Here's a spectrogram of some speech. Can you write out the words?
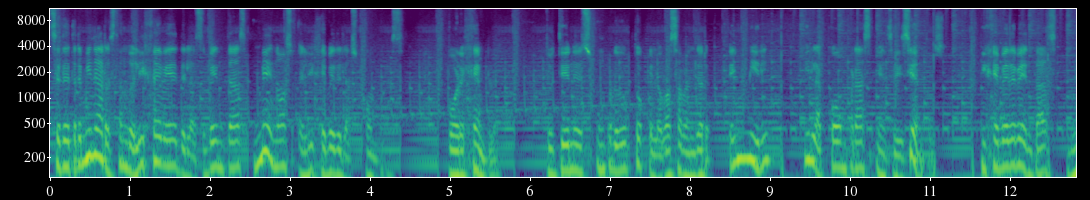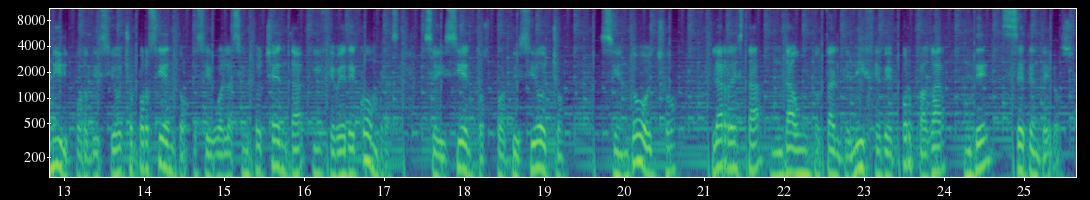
Se determina restando el IGB de las ventas menos el IGB de las compras. Por ejemplo, tú tienes un producto que lo vas a vender en 1000 y la compras en 600. IGB de ventas 1000 por 18% es igual a 180. IGB de compras 600 por 18, 108. La resta da un total del IGB por pagar de 72.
